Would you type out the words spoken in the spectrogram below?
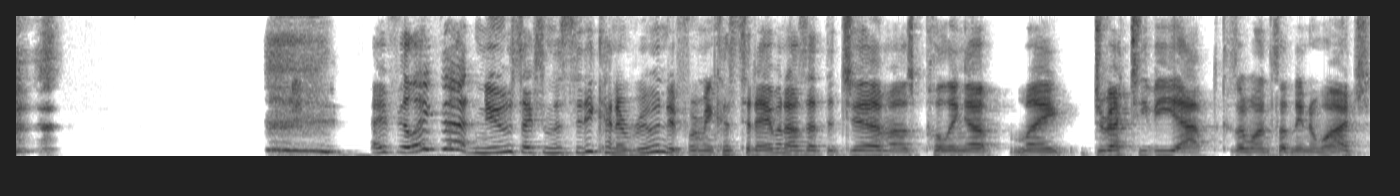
have. I feel like that new Sex in the City kind of ruined it for me because today when I was at the gym, I was pulling up my DirecTV app because I wanted something to watch,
